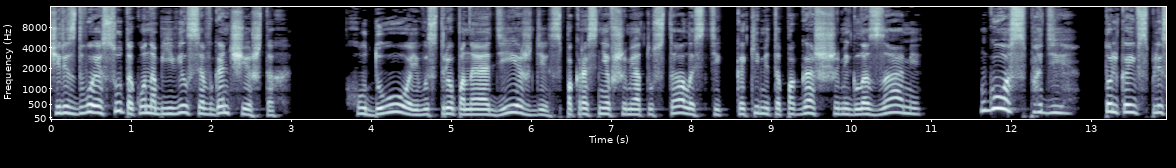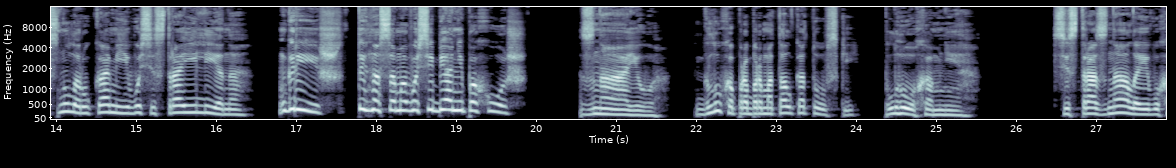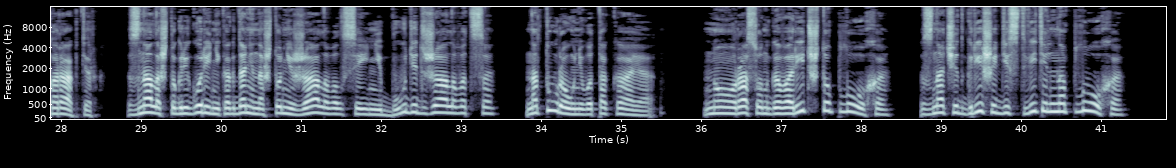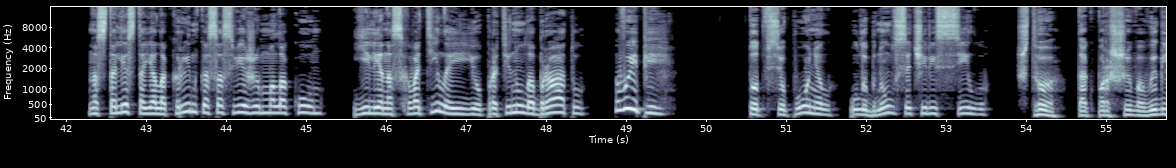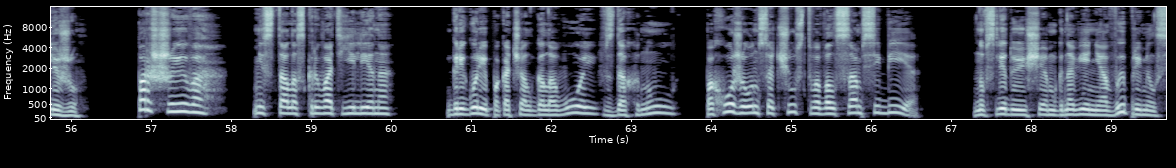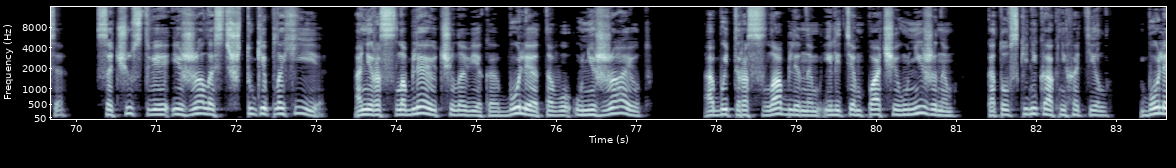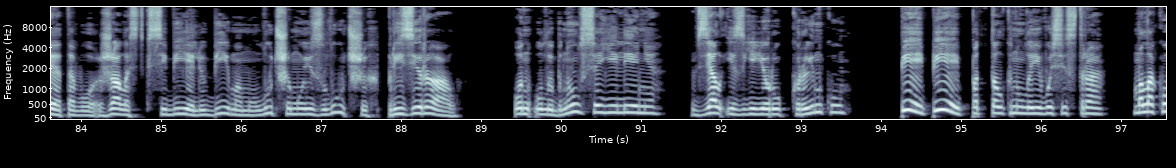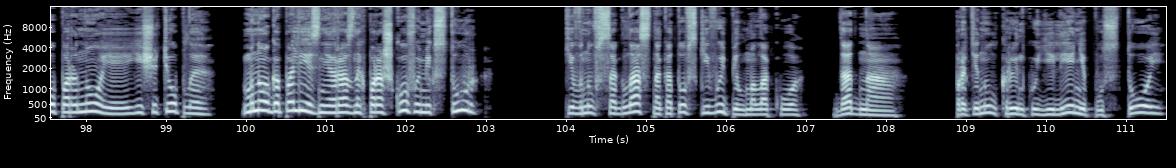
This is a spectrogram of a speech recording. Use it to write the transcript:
Через двое суток он объявился в Гончештах. Худой, в истрепанной одежде, с покрасневшими от усталости, какими-то погасшими глазами. «Господи!» — только и всплеснула руками его сестра Елена. «Гриш, ты на самого себя не похож!» «Знаю», — глухо пробормотал Котовский. «Плохо мне». Сестра знала его характер, знала, что Григорий никогда ни на что не жаловался и не будет жаловаться. Натура у него такая. Но раз он говорит, что плохо, значит, Грише действительно плохо. На столе стояла крынка со свежим молоком. Елена схватила ее, протянула брату. «Выпей». Тот все понял, улыбнулся через силу. «Что, так паршиво выгляжу?» «Паршиво», — не стала скрывать Елена. Григорий покачал головой, вздохнул, Похоже, он сочувствовал сам себе, но в следующее мгновение выпрямился. Сочувствие и жалость штуки плохие. Они расслабляют человека, более того, унижают. А быть расслабленным или тем паче униженным Котовский никак не хотел. Более того, жалость к себе, любимому, лучшему из лучших, презирал. Он улыбнулся Елене, взял из ее рук крынку, «Пей, пей!» — подтолкнула его сестра. «Молоко парное, еще теплое. Много полезнее разных порошков и микстур». Кивнув согласно, Котовский выпил молоко до дна. Протянул к рынку Елене пустой.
